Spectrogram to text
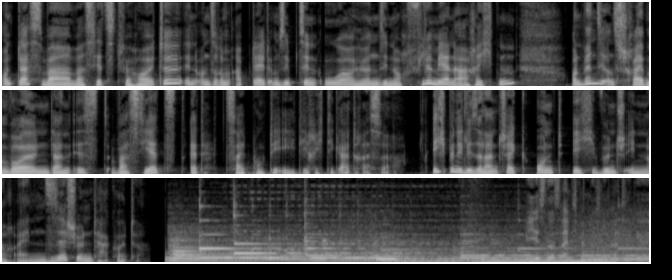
Und das war was jetzt für heute. In unserem Update um 17 Uhr hören Sie noch viel mehr Nachrichten. Und wenn Sie uns schreiben wollen, dann ist wasjetzt.zeit.de die richtige Adresse. Ich bin Elisa Landcheck und ich wünsche Ihnen noch einen sehr schönen Tag heute. Wie ist denn das eigentlich, wenn du so einen Artikel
